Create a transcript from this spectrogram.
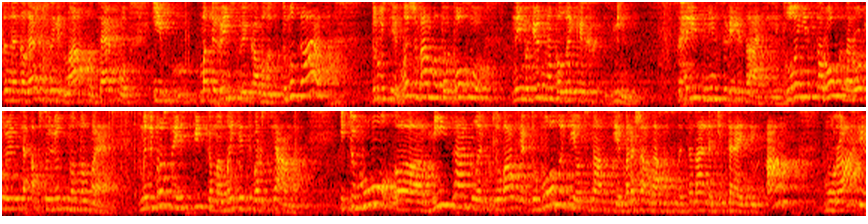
за незалежну взагалі власну церкву і материнську, яка була. Тому зараз, друзі, ми живемо в епоху неймовірно великих змін. Взагалі змін цивілізації. В лоні старого народжується абсолютно нове. Ми не просто є свідками, ми є творцями. І тому е, мій заклик до вас, як до молоді, от у нас є мережа захисту національних інтересів АНС, Мурахи,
